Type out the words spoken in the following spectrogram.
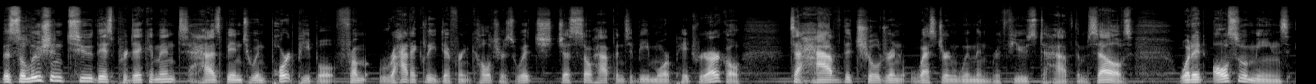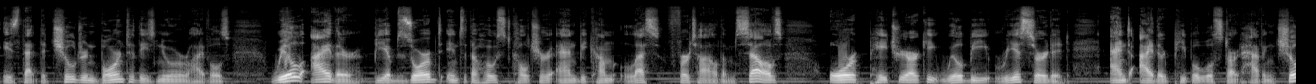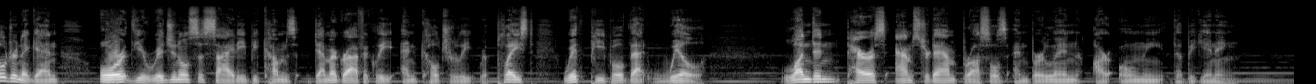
The solution to this predicament has been to import people from radically different cultures, which just so happen to be more patriarchal, to have the children Western women refuse to have themselves. What it also means is that the children born to these new arrivals will either be absorbed into the host culture and become less fertile themselves, or patriarchy will be reasserted, and either people will start having children again, or the original society becomes demographically and culturally replaced with people that will. London, Paris, Amsterdam, Brussels, and Berlin are only the beginning.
